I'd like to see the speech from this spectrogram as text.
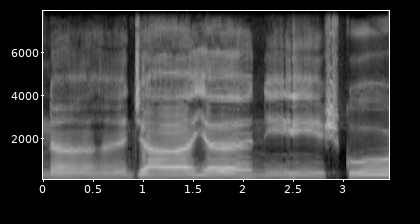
न जाय निष्कुडानन्द।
